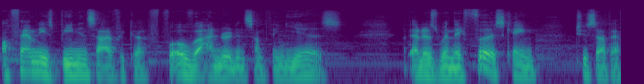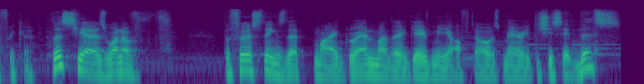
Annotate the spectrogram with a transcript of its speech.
Our family's been in South Africa for over 100 and something years. That is when they first came to South Africa. This here is one of the first things that my grandmother gave me after I was married. She said, This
